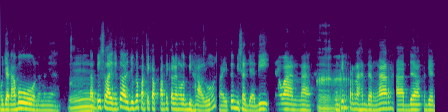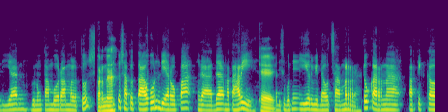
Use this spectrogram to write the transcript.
hujan abu namanya. Hmm. Tapi selain itu ada juga partikel-partikel yang lebih halus. Nah itu bisa jadi awan. Nah Ah, mungkin pernah dengar ada kejadian Gunung Tambora meletus. pernah. Itu satu tahun di Eropa nggak ada matahari. Oke. disebutnya year without summer. Itu karena partikel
